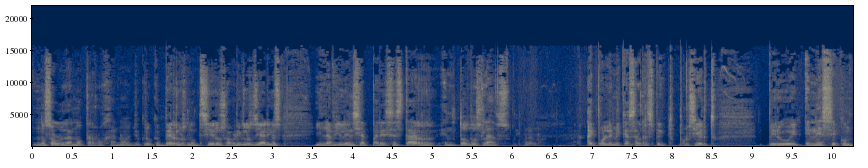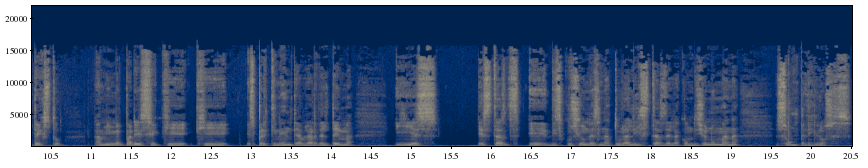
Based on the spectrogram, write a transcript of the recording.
no solo la nota roja, ¿no? Yo creo que ver los noticieros, abrir los diarios y la violencia parece estar en todos lados. Hay polémicas al respecto, por cierto, pero en, ese contexto a mí me parece que, es pertinente hablar del tema y es estas eh, discusiones naturalistas de la condición humana son peligrosas,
